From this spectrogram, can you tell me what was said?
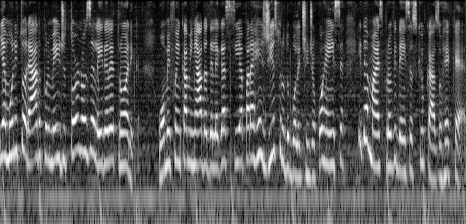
e é monitorado por meio de tornozeleira eletrônica. O homem foi encaminhado à delegacia para registro do boletim de ocorrência e demais providências que o caso requer.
